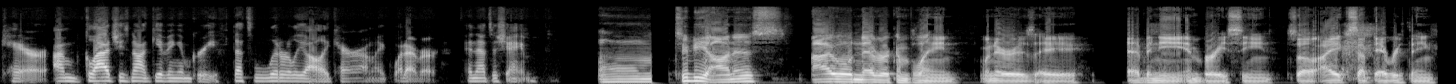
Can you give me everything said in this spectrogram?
care. I'm glad she's not giving him grief. That's literally all I care. I'm like, whatever. And that's a shame. Um, to be honest, I will never complain when there is a ebony embracing. So I accept everything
